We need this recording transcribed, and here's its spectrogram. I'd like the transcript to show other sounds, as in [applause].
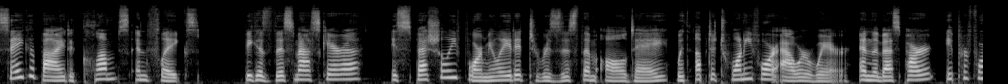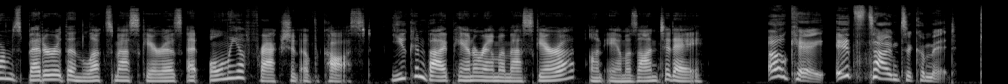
Say goodbye to clumps and flakes because this mascara is specially formulated to resist them all day with up to 24 hour wear. And the best part, it performs better than Luxe mascaras at only a fraction of the cost. You can buy Panorama Mascara on Amazon today. Okay, it's time to commit.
